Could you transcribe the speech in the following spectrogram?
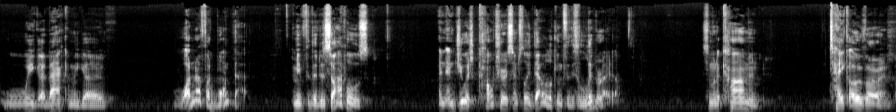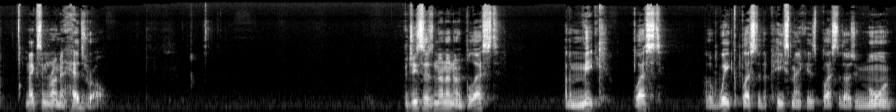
we go back and we go, well, I don't know if I'd want that. I mean, for the disciples and, and Jewish culture, essentially, they were looking for this liberator, someone to come and take over and make some Roman heads roll. But Jesus says, no, no, no. Blessed are the meek. Blessed are the weak. Blessed are the peacemakers. Blessed are those who mourn.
